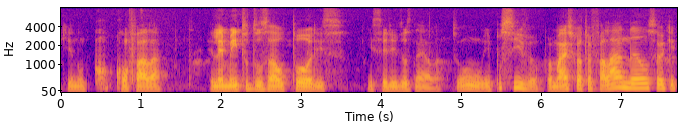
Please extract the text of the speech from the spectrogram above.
que não como fala elemento dos autores inseridos nela. Isso é impossível. Por mais que o autor fale, ah, não, sei o que.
